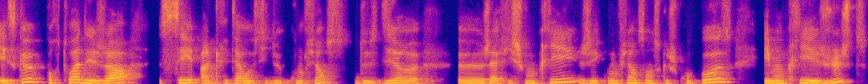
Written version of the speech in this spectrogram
est-ce que pour toi, déjà, c'est un critère aussi de confiance, de se dire, euh, euh, j'affiche mon prix, j'ai confiance en ce que je propose et mon prix est juste?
